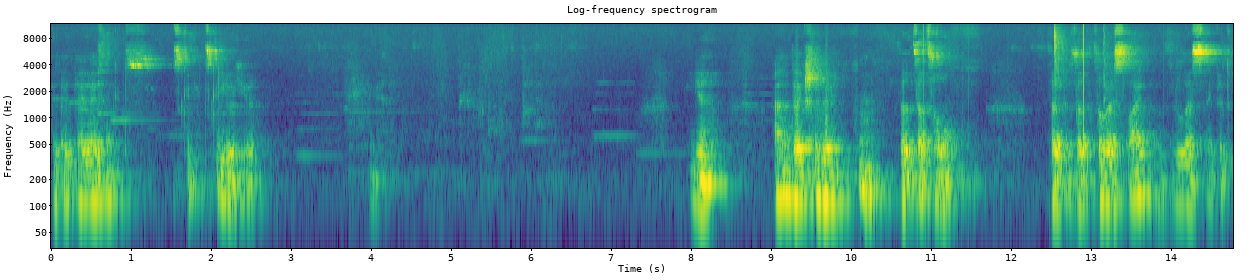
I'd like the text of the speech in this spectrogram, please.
I, I, I think it's, it's, it's clear here. Yeah, and actually, that, that's all. That, that's the last slide, the last snippet.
